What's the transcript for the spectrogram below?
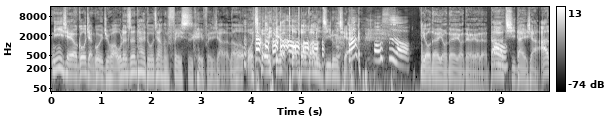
你以前有跟我讲过一句话，我人生太多这样的废事可以分享了，然后我就也有偷偷帮你记录起来。哦，是哦，有的，有的，有的，有的，大家期待一下啊！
